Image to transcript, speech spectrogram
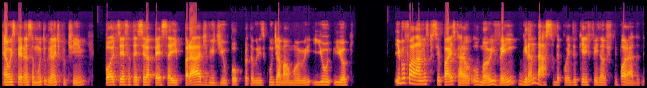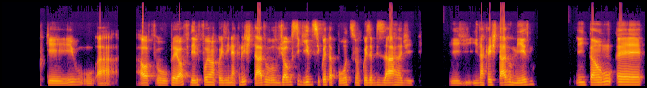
é uma esperança muito grande para o time. Pode ser essa terceira peça aí para dividir um pouco o protagonismo com o Jamal Murray e o Yoke. E por falar nos principais, cara, o Murray vem grandaço depois do que ele fez na última temporada. Né? Porque o, a, a, o playoff dele foi uma coisa inacreditável. Jogos seguidos, 50 pontos, uma coisa bizarra de, e, inacreditável mesmo. Então, é,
